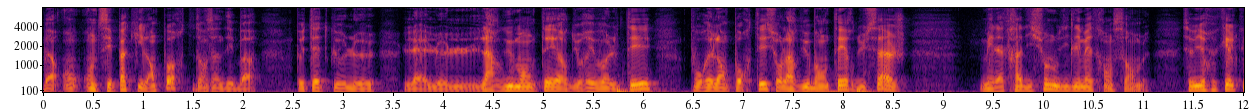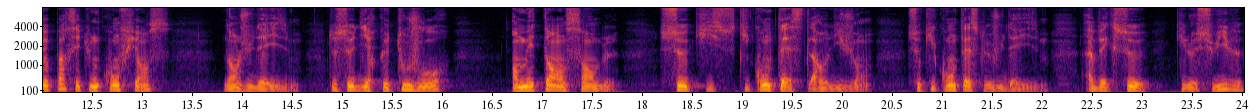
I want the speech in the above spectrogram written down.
Ben, on, ne sait pas qui l'emporte dans un débat. Peut-être que l'argumentaire du révolté pourrait l'emporter sur l'argumentaire du sage. Mais la tradition nous dit de les mettre ensemble. Ça veut dire que quelque part, c'est une confiance dans le judaïsme, de se dire que toujours, en mettant ensemble ceux qui, qui contestent la religion, ceux qui contestent le judaïsme, avec ceux qui le suivent,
